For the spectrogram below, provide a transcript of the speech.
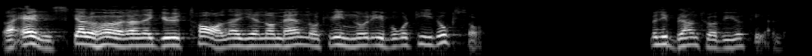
Jag älskar att höra när Gud talar genom män och kvinnor i vår tid också. Men ibland tror jag vi gör fel.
